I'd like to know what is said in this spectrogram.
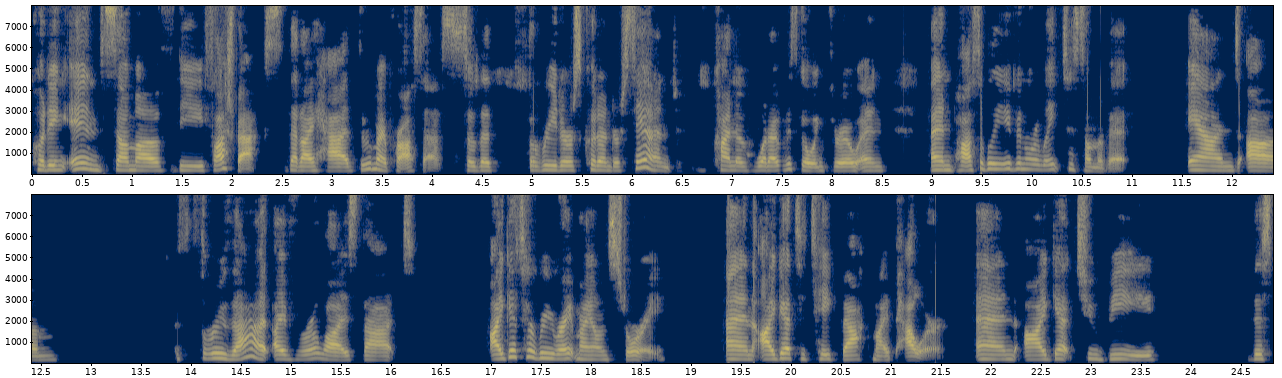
putting in some of the flashbacks that I had through my process so that the readers could understand kind of what I was going through and and possibly even relate to some of it. And um through that I've realized that I get to rewrite my own story and I get to take back my power and I get to be this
